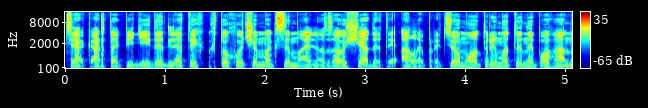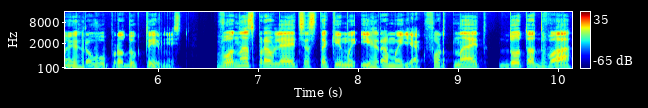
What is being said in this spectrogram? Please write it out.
Ця карта підійде для тих, хто хоче максимально заощадити, але при цьому отримати непогану ігрову продуктивність. Вона справляється з такими іграми, як Fortnite, Dota 2,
